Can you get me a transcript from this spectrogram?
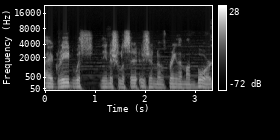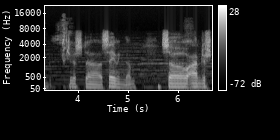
I agreed with the initial decision of bringing them on board, just uh, saving them. So I'm just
